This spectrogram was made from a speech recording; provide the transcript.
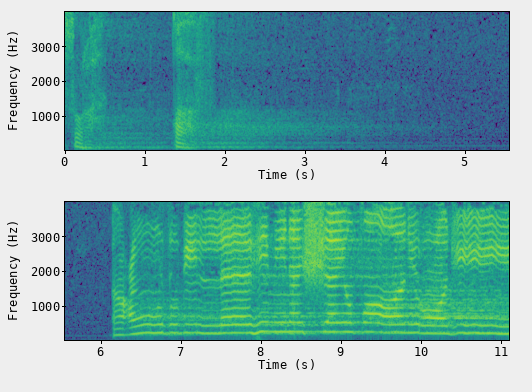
سورة قاف. أعوذ بالله من الشيطان الرجيم.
